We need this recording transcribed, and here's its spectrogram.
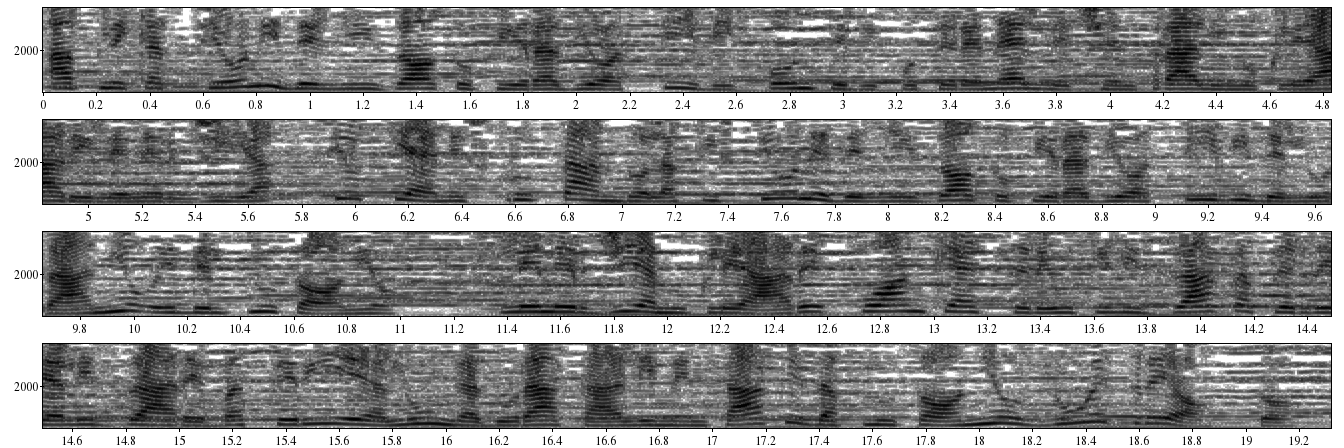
Applicazioni degli isotopi radioattivi fonte di potere nelle centrali nucleari L'energia si ottiene sfruttando la fissione degli isotopi radioattivi dell'uranio e del plutonio, L'energia nucleare può anche essere utilizzata per realizzare batterie a lunga durata alimentate da plutonio 238.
